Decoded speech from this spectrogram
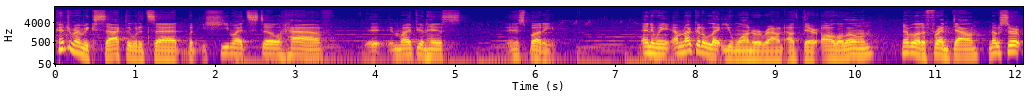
Can't remember exactly what it said, but he might still have. It, it might be on his his buddy. Anyway, I'm not gonna let you wander around out there all alone. Never let a friend down. No, sir.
